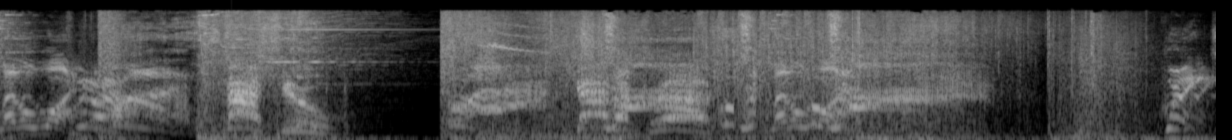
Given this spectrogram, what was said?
Level 1. Smash you! Gamma Crush! Level 1. Great!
